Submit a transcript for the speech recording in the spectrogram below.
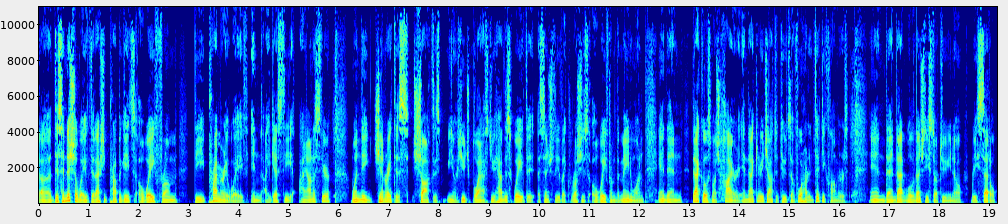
uh, this initial wave that actually propagates away from the primary wave in, I guess, the ionosphere, when they generate this shock, this you know huge blast, you have this wave that essentially like rushes away from the main one, and then that goes much higher, and that can reach altitudes of 450 kilometers, and then that will eventually start to you know resettle.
